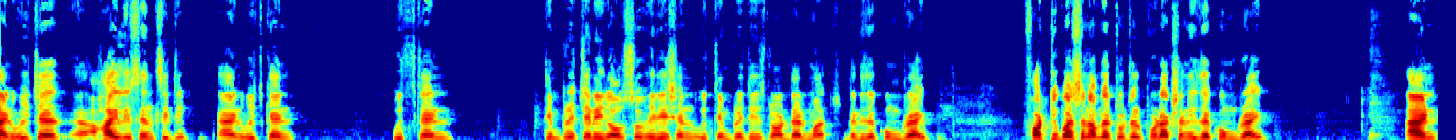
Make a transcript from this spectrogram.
and which are uh, highly sensitive and which can withstand temperature range also variation with temperature is not that much that is a CUM drive. 40 percent of the total production is a CUM drive and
